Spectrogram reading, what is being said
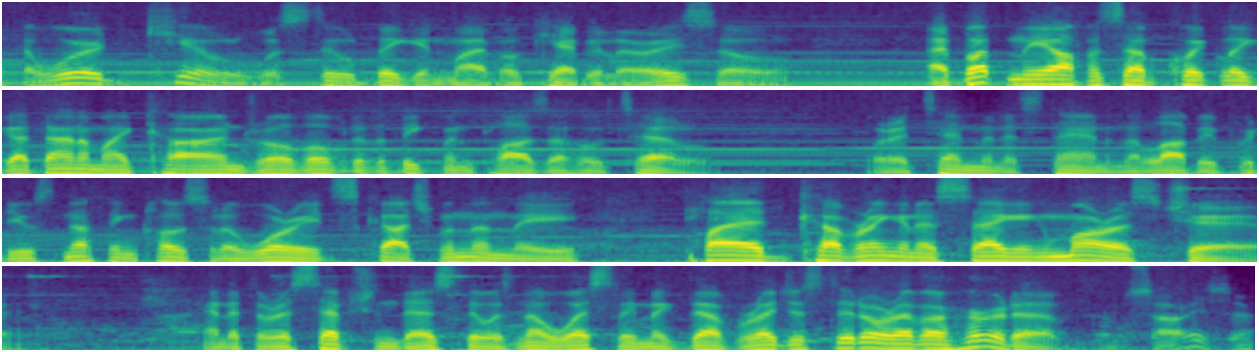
But the word kill was still big in my vocabulary, so I buttoned the office up quickly, got down in my car, and drove over to the Beekman Plaza Hotel, where a 10 minute stand in the lobby produced nothing closer to worried Scotchman than the plaid covering and a sagging Morris chair. And at the reception desk, there was no Wesley McDuff registered or ever heard of. I'm sorry, sir.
